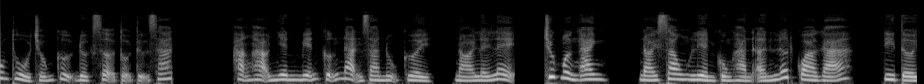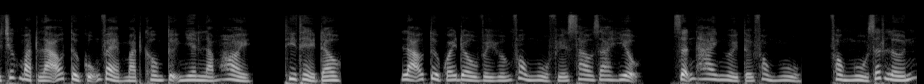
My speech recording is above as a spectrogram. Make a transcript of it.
hung thủ chống cự được sợ tội tự sát. Hạng hạo nhiên miễn cưỡng nặn ra nụ cười nói lấy lệ chúc mừng anh. Nói xong liền cùng hàn ấn lướt qua gã đi tới trước mặt lão tử cũng vẻ mặt không tự nhiên lắm hỏi thi thể đâu? Lão tử quay đầu về hướng phòng ngủ phía sau ra hiệu dẫn hai người tới phòng ngủ. Phòng ngủ rất lớn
